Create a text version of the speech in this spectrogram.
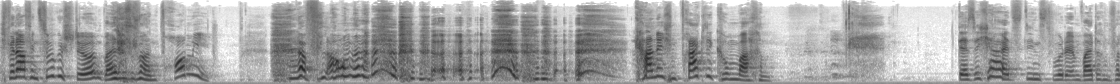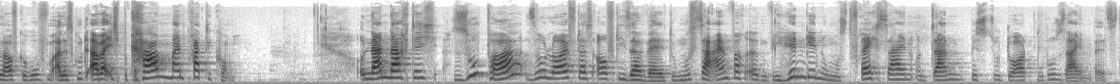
Ich bin auf ihn zugestürmt, weil das war ein Promi. Herr Pflaume, kann ich ein Praktikum machen? Der Sicherheitsdienst wurde im weiteren Verlauf gerufen, alles gut, aber ich bekam mein Praktikum. Und dann dachte ich, super, so läuft das auf dieser Welt. Du musst da einfach irgendwie hingehen, du musst frech sein und dann bist du dort, wo du sein willst.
